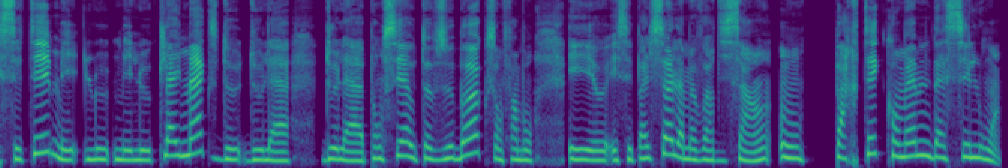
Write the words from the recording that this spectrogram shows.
c'était mais le, mais le climax de, de, la, de la pensée out of the box. Enfin bon, et, euh, c'est pas le seul à m'avoir dit ça. Hein. Partait quand même d'assez loin.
